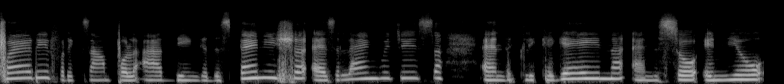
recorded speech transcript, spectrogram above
query, for example, adding the Spanish as languages and click again. And so a new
